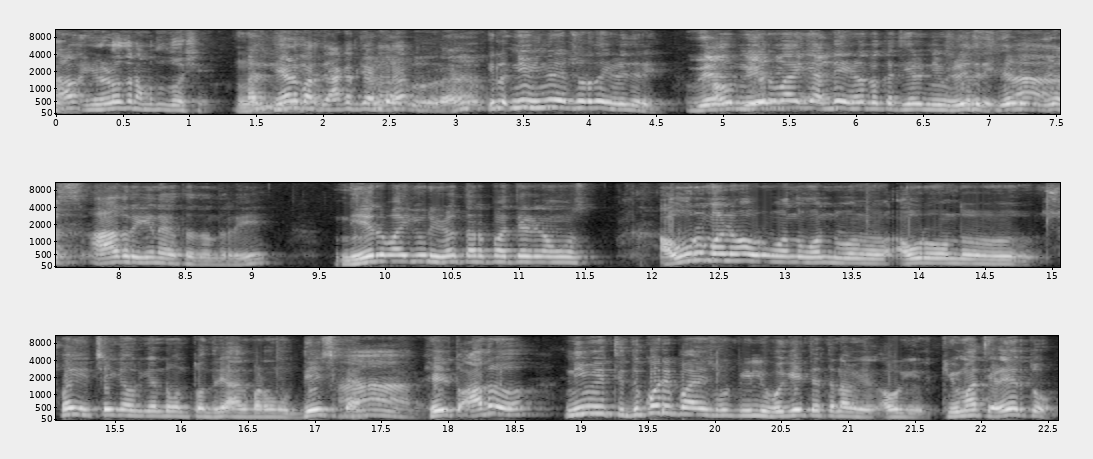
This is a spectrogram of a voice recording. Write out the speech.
ನಾವು ಹೇಳೋದು ನಮ್ದು ದೋಷ. ಹೇಳ್ಬಾರ್ದು. ಯಾಕಂತ ಕೇಳಿದ್ರೆ ಇಲ್ಲ ನೀವು ಹಿಂದಿನ ಎಪಿಸೋಡ್ದಾಗ ಹೇಳಿದಿರಿ. ನೇರವಾಗಿ ಅಲ್ಲೇ ಹೇಳ್ಬೇಕಂತ ಹೇಳಿ ನೀವು ಹೇಳಿದಿರಿ. ಆದ್ರೆ ಏನಾಗ್ತದಂದ್ರಿ ನೇರವಾಗಿ ಇವ್ರು ಹೇಳ್ತಾರಪ್ಪ ಅಂತೇಳಿ ನಾವು ಅವ್ರ ಮನೆ ಅವರು ಒಂದು ಒಂದು ಅವರು ಒಂದು ಸ್ವ ಇಚ್ಛೆಗೆ ಅವ್ರಿಗೆ ಏನೋ ಒಂದು ತೊಂದರೆ ಆಗಬಾರ್ದು ಅನ್ನೋ ಉದ್ದೇಶಕ್ಕೆ. ಹೇಳ್ತು. ಆದರೂ ನೀವು ತಿದ್ದುಕೋರಿಪ್ಪ ಸ್ವಲ್ಪ ಇಲ್ಲಿ ಹೋಗೈತೆ ಅಂತ ನಾವು ಅವ್ರಿಗೆ ಕಿವಿ ಮಾತು ಹೇಳೇ ಇರ್ತೀವಿ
